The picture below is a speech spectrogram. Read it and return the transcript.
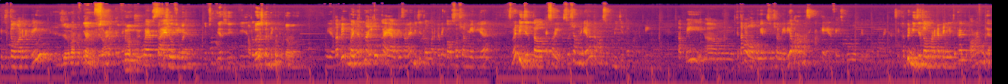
digital marketing. Digital ya marketing. digital marketing website Masih iya. website website ya sih. Digital apalagi marketing. dipermudah banget. Iya, tapi banyak nah itu kayak misalnya digital marketing kalau social media sebenarnya digital eh sorry social media kan termasuk digital marketing. Tapi em, kita kalau ngomongin social media orang masih pakai ya Facebook gitu untuk komunikasi tapi digital marketing itu kan orang nggak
